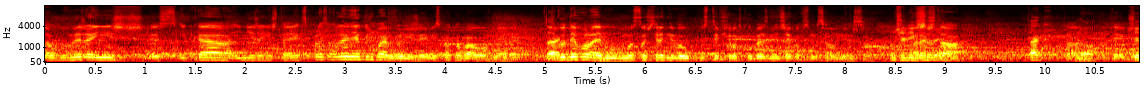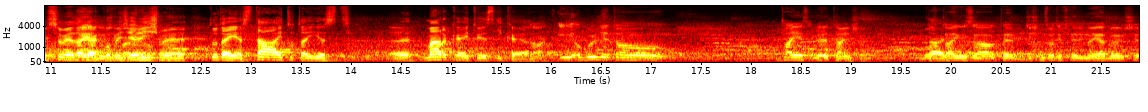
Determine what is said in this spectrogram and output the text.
dałbym wyżej niż z IKEA i niżej niż Thai Express, ale jakoś bardzo niżej, mi smakowało w miarę. Tak. Tylko Devolay był mocno średni, był pusty w środku bez niczego, w sumie samo mięso. No, czyli A w sumie- reszta... Tak? Tak, no. okej, Czyli w sumie tak jak powiedzieliśmy, tutaj jest Thai, tutaj jest e, Marka i tu jest IKEA. Tak, i ogólnie to Thai jest o wiele tańsze. Bo Tak. w Thaiu za te 10 zł wtedy najadłem się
